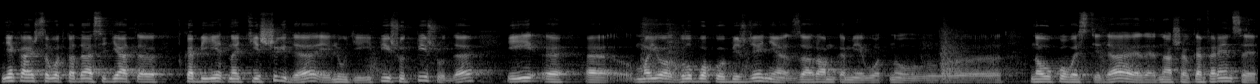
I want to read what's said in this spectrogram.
Мне кажется, вот когда сидят в кабинетной тиши, да, и люди и пишут, пишут, да, и э, мое глубокое убеждение за рамками вот, ну, науковости да, нашей конференции,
